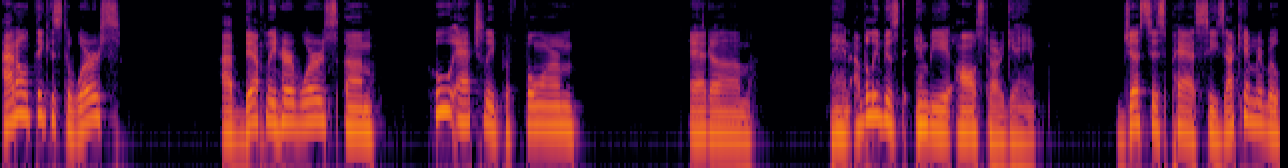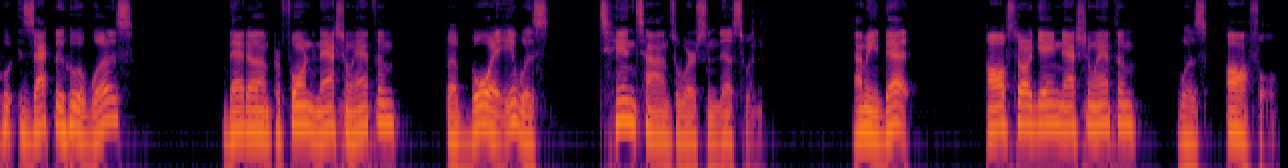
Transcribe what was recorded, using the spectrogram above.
I don't think it's the worst. I've definitely heard worse. Um, who actually performed at um, man, I believe it's the NBA All Star Game just this past season. I can't remember who exactly who it was that um performed the national anthem, but boy, it was ten times worse than this one. I mean that All Star Game national anthem was awful.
